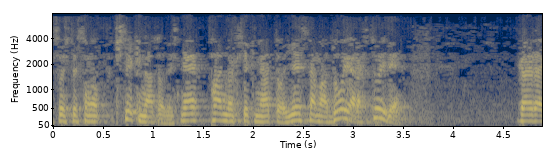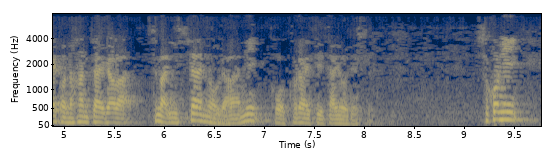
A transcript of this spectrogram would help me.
そしてその奇跡の後ですね。パンの奇跡の後イエス様はどうやら一人で外来湖の反対側つまりイスラエルの側にこう来られていたようです。そこに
